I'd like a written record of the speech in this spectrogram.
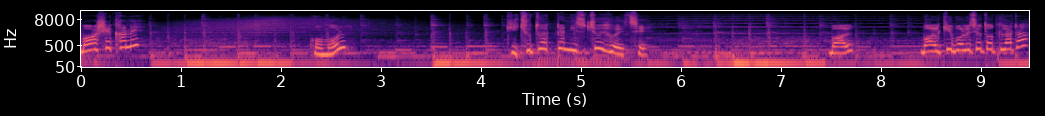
বস এখানে? কোমল? কিছু তো একটা নিশ্চয় হয়েছে। বল বল কি বলেছে তোতলাটা?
